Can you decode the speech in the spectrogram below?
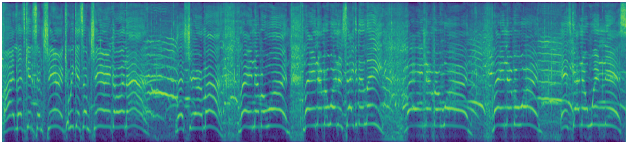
All right, let's get some cheering. Can we get some cheering going on? Let's cheer them on. Lane number one. Lane number one is taking the lead. Lane number one. Lane number one is gonna win this.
